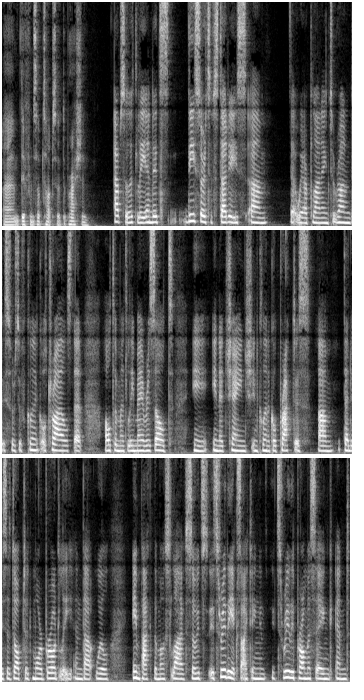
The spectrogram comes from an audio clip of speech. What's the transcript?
um, different subtypes of depression. Absolutely, and it's these sorts of studies um, that we are planning to run, these sorts of clinical trials that ultimately may result in, in a change in clinical practice um, that is adopted more broadly, and that will impact the most lives. So it's it's really exciting. It's really promising, and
